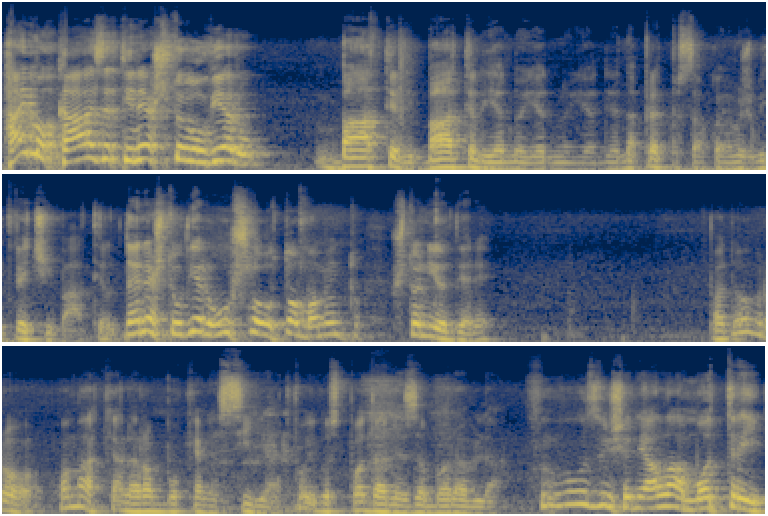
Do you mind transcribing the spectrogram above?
Hajmo kazati nešto je u vjeru batili, batili jedno, jedno, jedna pretpostavka koja može biti veći batil. Da je nešto u vjeru ušlo u tom momentu što nije od vjere. Pa dobro, oma kana rabbuka nasiya, tvoj gospodar ne zaboravlja. Uzvišen je Allah motri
